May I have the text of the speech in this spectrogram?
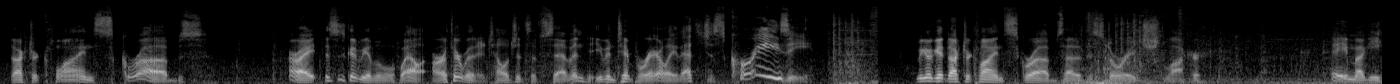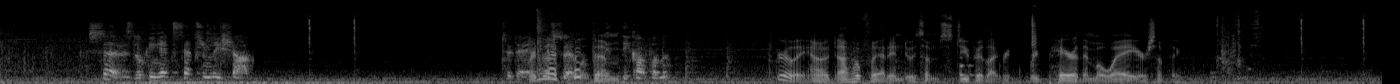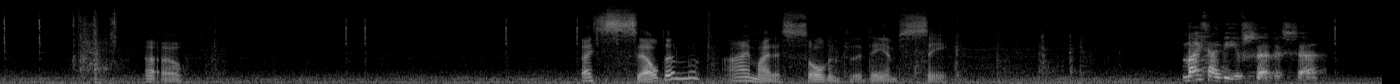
Dr. Klein Scrubs. All right, this is going to be a little. Wow, Arthur with an intelligence of seven, even temporarily. That's just crazy. Let me go get Dr. Klein Scrubs out of the storage locker. Hey, Muggy. Sir is looking exceptionally sharp. Today, Where did I put them? Permit the compliment. Really? Oh, uh, hopefully, I didn't do something stupid like re- repair them away or something. Uh oh. Did I sell them? I might have sold them to the damn sink. Might I be of service, sir?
